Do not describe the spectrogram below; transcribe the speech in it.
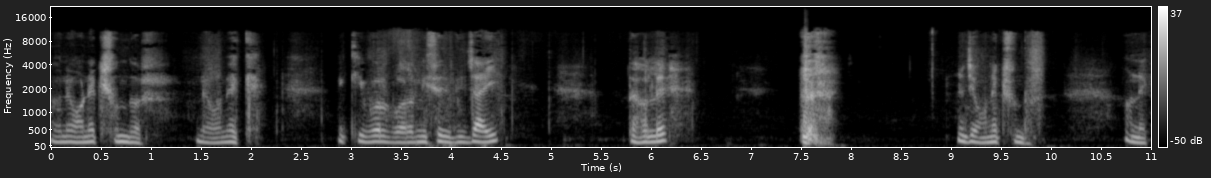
মানে অনেক সুন্দর মানে অনেক, কি বলব, আর নিচে যদি যাই, তাহলে যে অনেক সুন্দর, অনেক।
